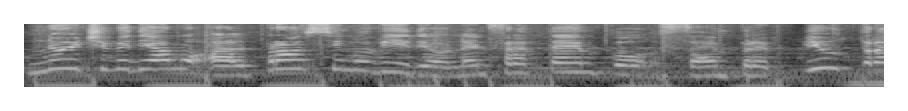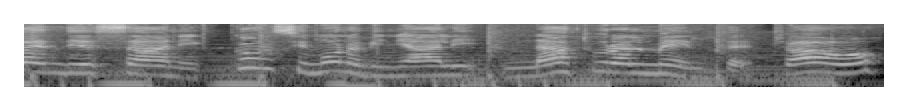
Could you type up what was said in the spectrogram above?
Noi ci vediamo al prossimo video, nel frattempo sempre più trendy e sani con Simona Vignali naturalmente. Ciao!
